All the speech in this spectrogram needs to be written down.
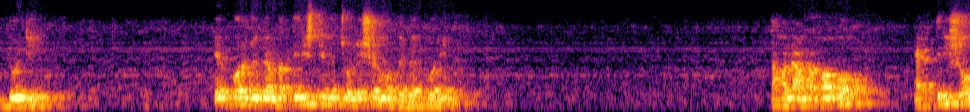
দুইটি। এরপরে যদি আমরা তিরিশ থেকে চল্লিশের মধ্যে বের করি তাহলে আমরা পাবো একত্রিশ ও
